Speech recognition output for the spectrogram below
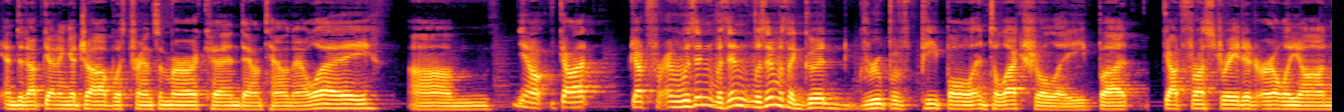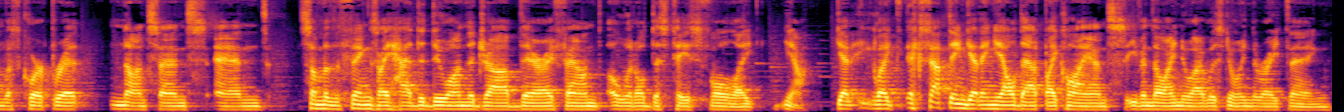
ended up getting a job with Transamerica in downtown LA. Um, you know, got got I was in, within within with a good group of people intellectually, but got frustrated early on with corporate nonsense and some of the things I had to do on the job there I found a little distasteful like, you know, get like accepting getting yelled at by clients even though I knew I was doing the right thing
